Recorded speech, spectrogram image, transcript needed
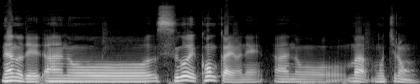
なので、あのー、すごい今回はね、あのー、まあ、もちろん、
